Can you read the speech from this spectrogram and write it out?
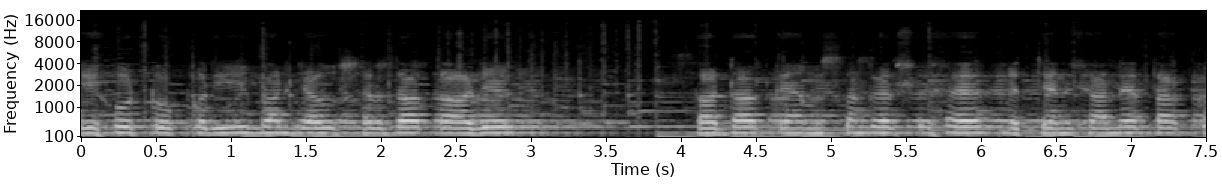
ਇਹੋ ਟੋਕਰੀ ਬਣ ਜਾਊ ਸਿਰ ਦਾ ਤਾਜ। ਸਾਡਾ ਕਾਇਮ ਸੰਘਰਸ਼ ਹੈ ਮਿੱਥੇ ਨਿਸ਼ਾਨੇ ਤੱਕ।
